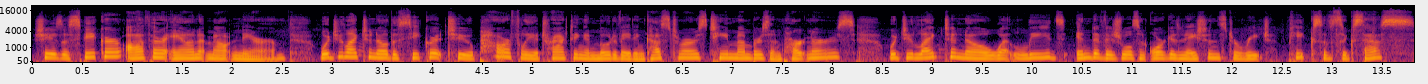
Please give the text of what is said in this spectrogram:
She is a speaker, author, and mountaineer. Would you like to know the secret to powerfully attracting and motivating customers, team members, and partners? Would you like to know what leads individuals and organizations to reach peaks of success?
